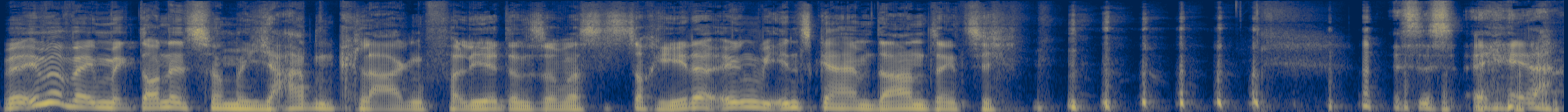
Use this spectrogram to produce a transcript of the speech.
wer immer wenn McDonalds so Milliardenklagen verliert und sowas, ist doch jeder irgendwie insgeheim da und denkt sich, Es ist, ja,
